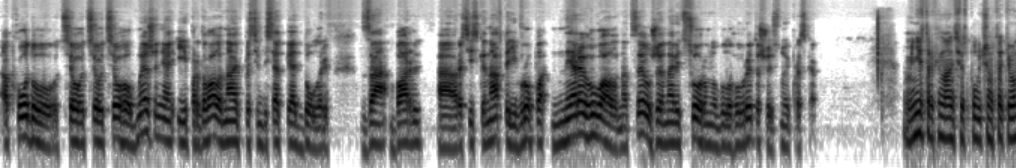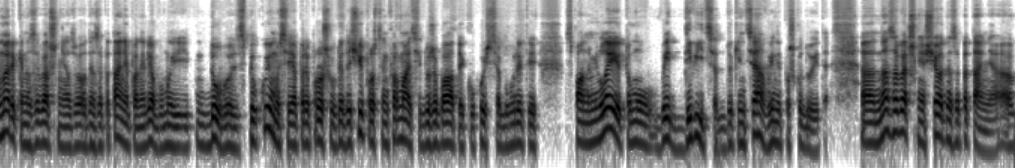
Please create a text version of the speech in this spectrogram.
обходу цього, цього, цього обмеження і продавали навіть по 75 доларів за барель а, російської нафти. Європа не реагувала на це. Вже навіть соромно було говорити, що існує прескеп. Міністр фінансів Сполучених Штатів Америки на завершення одне запитання, пане Ілля, бо ми довго спілкуємося. Я перепрошую глядачів, просто інформації дуже багато, яку хочеться обговорити з паном Іллею, тому ви дивіться до кінця, ви не пошкодуєте. Е, На завершення ще одне запитання. Е,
